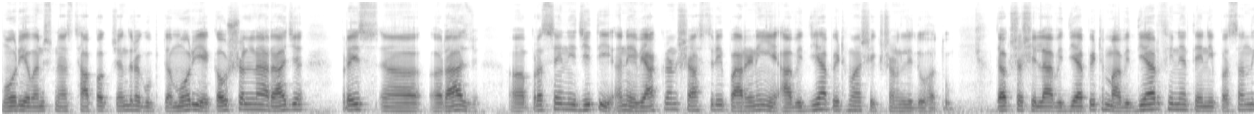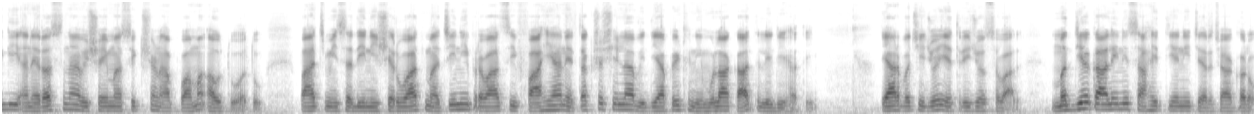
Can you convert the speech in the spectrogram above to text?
મૌર્ય વંશના સ્થાપક ચંદ્રગુપ્ત મૌર્યે કૌશલના રાજ પ્રેસ રાજ પ્રસેનિજીતી અને વ્યાકરણશાસ્ત્રી પારણીએ આ વિદ્યાપીઠમાં શિક્ષણ લીધું હતું. તક્ષશિલા વિદ્યાપીઠમાં વિદ્યાર્થીને તેની પસંદગી અને રસના વિષયમાં શિક્ષણ આપવામાં આવતું હતું. પાંચમી સદીની શરૂઆતમાં ચીની પ્રવાસી ફાહ્યાને તક્ષશિલા વિદ્યાપીઠની મુલાકાત લીધી હતી. ત્યાર પછી જોઈએ ત્રીજો સવાલ. મધ્યકાલીન સાહિત્યની ચર્ચા કરો.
